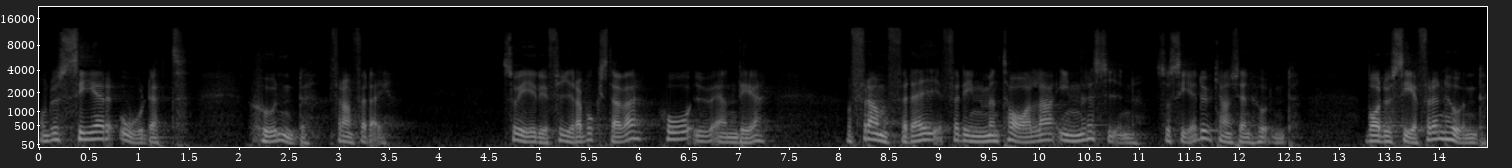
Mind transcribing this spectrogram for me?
Om du ser ordet hund framför dig så är det fyra bokstäver, H-U-N-D. Och framför dig, för din mentala inre syn, så ser du kanske en hund. Vad du ser för en hund,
